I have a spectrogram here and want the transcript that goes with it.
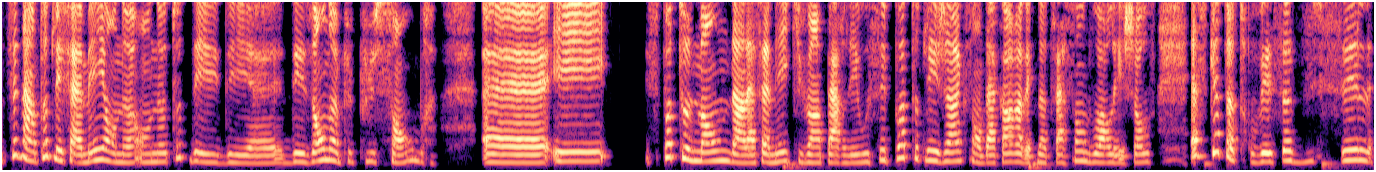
tu sais, dans toutes les familles, on a, on a toutes des, des, euh, zones un peu plus sombres. Euh, et c'est pas tout le monde dans la famille qui va en parler ou c'est pas toutes les gens qui sont d'accord avec notre façon de voir les choses. Est-ce que tu as trouvé ça difficile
